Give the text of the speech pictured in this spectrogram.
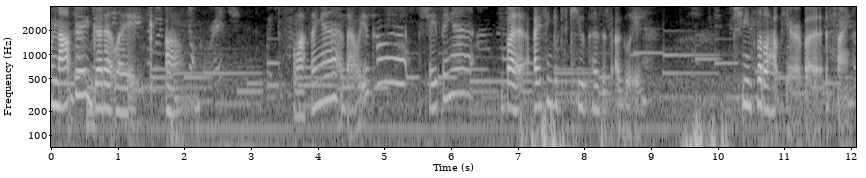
I'm not very good at like, um, fluffing it. Is that what you call it? Shaping it? But I think it's cute because it's ugly. She needs a little help here, but it's fine.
